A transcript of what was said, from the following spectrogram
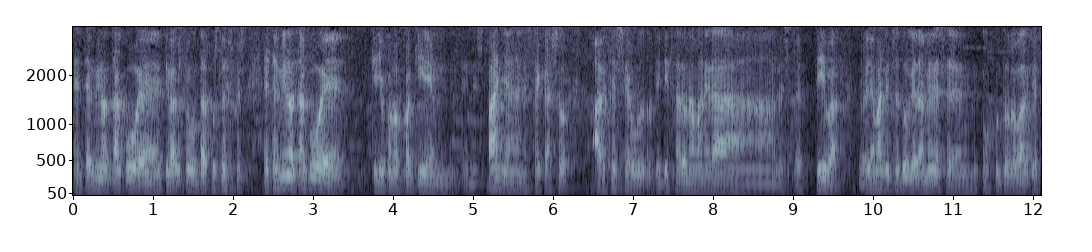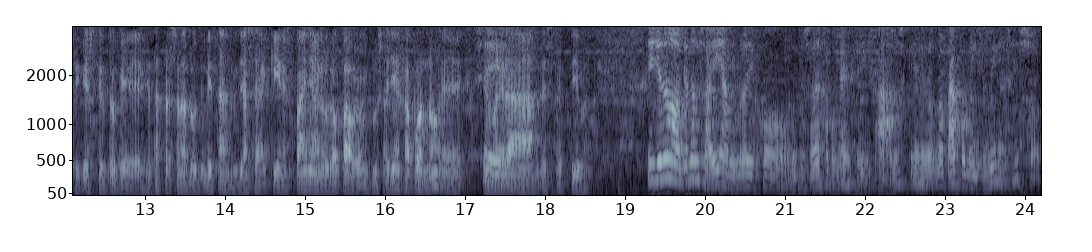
el término otaku, eh, te iba a preguntar justo después, el término otaku eh, que yo conozco aquí en, en España, en este caso, a veces se utiliza de una manera despectiva. Pero ya me has dicho tú que también es en el conjunto global que sí que es cierto que ciertas personas lo utilizan, ya sea aquí en España, en Europa o incluso allí en Japón, ¿no? Eh, Sí. De manera despectiva. Sí, yo no, yo no lo sabía, a mí me lo dijo mi profesora de japonés, que dije, ah, no sé qué, un otaku, me dice, no digas eso,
